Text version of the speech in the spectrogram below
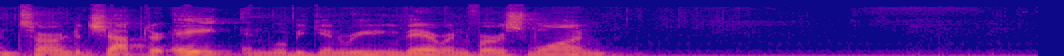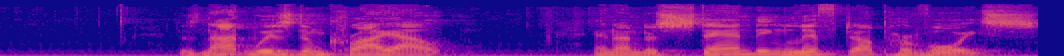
and turn to chapter 8, and we'll begin reading there in verse 1. Does not wisdom cry out, and understanding lift up her voice?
